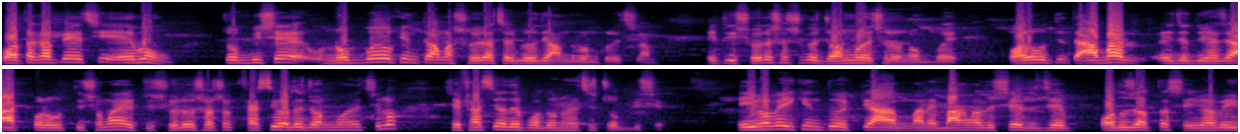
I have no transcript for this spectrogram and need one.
পতাকা পেয়েছি এবং চব্বিশে নব্বইও কিন্তু আমরা স্বৈরাচার বিরোধী আন্দোলন করেছিলাম। এটি স্বৈরশাসকের জন্ম হয়েছিল নব্বই পরবর্তীতে আবার এই যে দুই হাজার আট পরবর্তী সময় একটি স্বৈরশাসক ফ্যাসিবাদের জন্ম হয়েছিল সেই ফ্যাসিবাদের পতন হয়েছে চব্বিশে। এইভাবেই কিন্তু একটি মানে বাংলাদেশের যে পদযাত্রা সেইভাবেই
